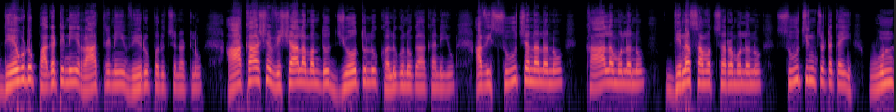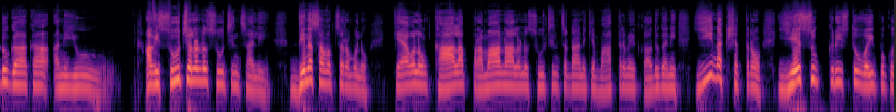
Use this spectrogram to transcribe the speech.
దేవుడు పగటిని రాత్రిని వేరుపరుచునట్లు ఆకాశ విశాలమందు జ్యోతులు కలుగునుగా కనియు. అవి సూచనలను కాలములను దిన సంవత్సరములను సూచించుటకై ఉండుగాక అనియు. అవి సూచనలను సూచించాలి. దిన సంవత్సరములు కేవలం కాల ప్రమాణాలను సూచించడానికి మాత్రమే కాదు కానీ ఈ నక్షత్రం యేసుక్రీస్తు వైపుకు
